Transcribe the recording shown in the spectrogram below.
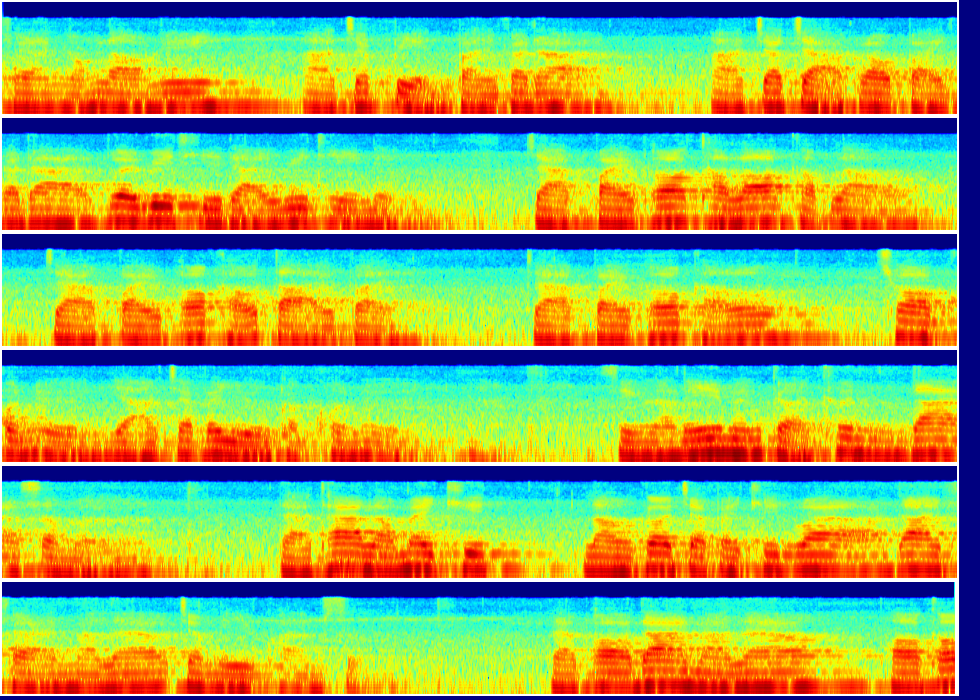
แฟนของเรานี้อาจจะเปลี่ยนไปก็ได้ อาจจะจากเราไปก็ได้ด้วยวิธีใดวิธีหนึ่ง จากไปเพราะทะเลาะกับเรา จากไปเพราะเขาตายไป จากไปเพราะเขาชอบคนอื่น อยากจะไปอยู่กับคนอื่นสสิ่งเหล่านี้มันเกิดขึ้นได้เสมอ แต่ถ้าเราไม่คิด เราก็จะไปคิดว่าได้แฟนมาแล้วจะมีความสุข แต่พอได้มาแล้ว พอเขา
